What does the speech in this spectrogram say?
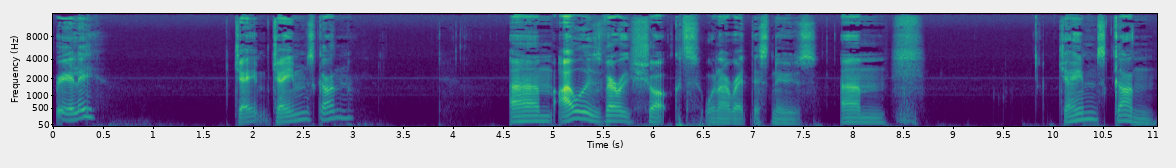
Really? James James Gunn? Um, I was very shocked when I read this news. Um, James Gunn.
